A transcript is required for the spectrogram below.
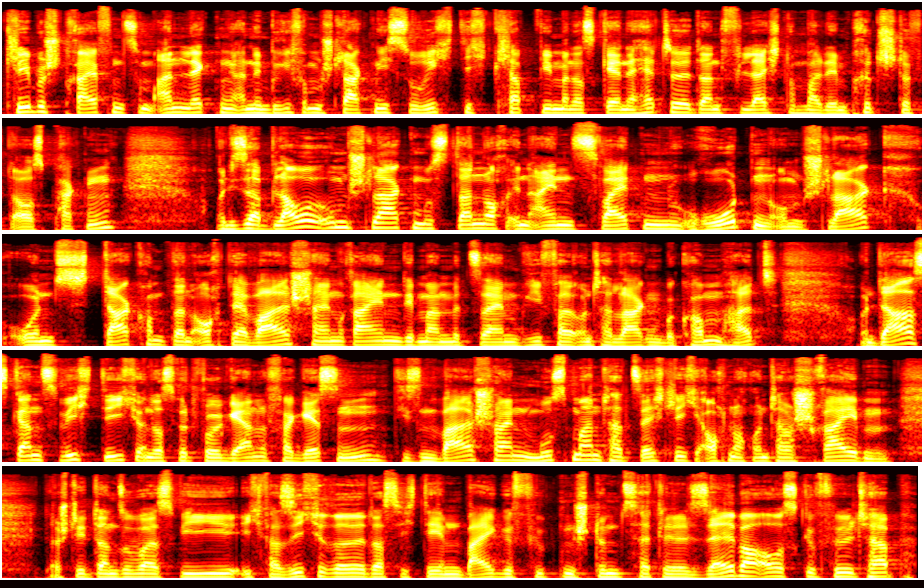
Klebestreifen zum Anlecken an dem Briefumschlag nicht so richtig klappt, wie man das gerne hätte, dann vielleicht nochmal den Prittstift auspacken. Und dieser blaue Umschlag muss dann noch in einen zweiten roten Umschlag. Und da kommt dann auch der Wahlschein rein, den man mit seinen Briefwahlunterlagen bekommen hat. Und da ist ganz wichtig, und das wird wohl gerne vergessen, diesen Wahlschein muss man tatsächlich auch noch unterschreiben. Da steht dann sowas wie, ich versichere, dass ich den beigefügten Stimmzettel Zettel selber ausgefüllt habe.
